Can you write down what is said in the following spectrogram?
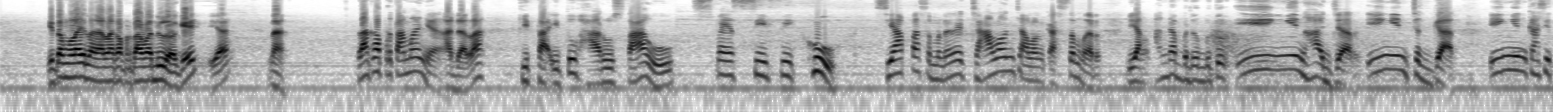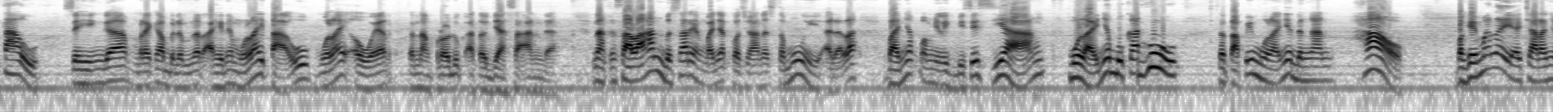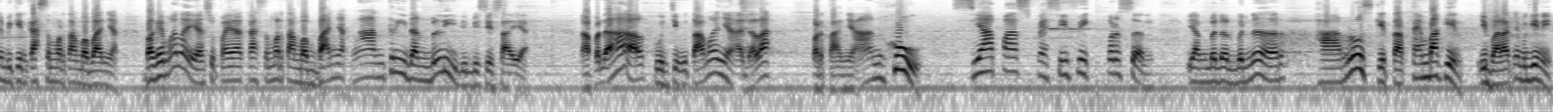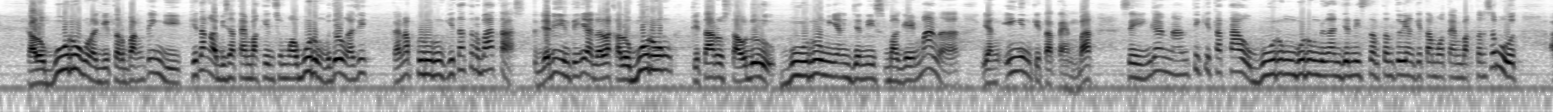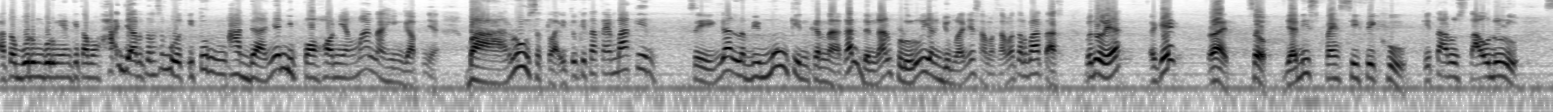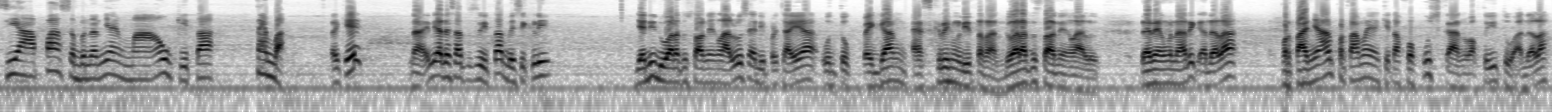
Kita mulai dengan langkah pertama dulu, oke? Okay? Ya. Nah, langkah pertamanya adalah kita itu harus tahu spesifik who. Siapa sebenarnya calon-calon customer yang Anda betul-betul ingin hajar, ingin cegat, ingin kasih tahu sehingga mereka benar-benar akhirnya mulai tahu, mulai aware tentang produk atau jasa Anda. Nah, kesalahan besar yang banyak Coach Yohanes temui adalah banyak pemilik bisnis yang mulainya bukan who, tetapi mulainya dengan how Bagaimana ya caranya bikin customer tambah banyak? Bagaimana ya supaya customer tambah banyak ngantri dan beli di bisnis saya? Nah, padahal kunci utamanya adalah pertanyaan who. Siapa spesifik person yang benar-benar harus kita tembakin? Ibaratnya begini, kalau burung lagi terbang tinggi, kita nggak bisa tembakin semua burung, betul nggak sih? Karena peluru kita terbatas. Jadi intinya adalah kalau burung, kita harus tahu dulu burung yang jenis bagaimana yang ingin kita tembak, sehingga nanti kita tahu burung-burung dengan jenis tertentu yang kita mau tembak tersebut, atau burung-burung yang kita mau hajar tersebut, itu adanya di pohon yang mana hinggapnya. Baru setelah itu kita tembakin sehingga lebih mungkin kenakan dengan peluru yang jumlahnya sama-sama terbatas. Betul ya? Oke? Okay? Right. So, jadi spesifik who. Kita harus tahu dulu siapa sebenarnya yang mau kita tembak. Oke? Okay? Nah, ini ada satu cerita basically jadi 200 tahun yang lalu saya dipercaya untuk pegang es krim literan. 200 tahun yang lalu. Dan yang menarik adalah pertanyaan pertama yang kita fokuskan waktu itu adalah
